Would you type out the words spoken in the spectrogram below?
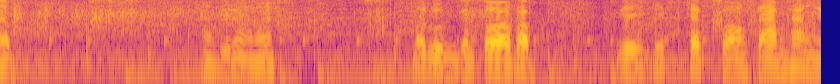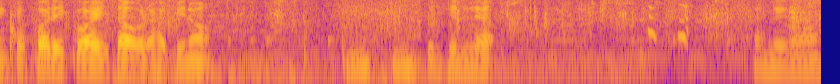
ครับพี่น้องมามาดุนกันต่อครับเดี๋ยวจักสองสามหั่งกับพ่อได้ก้อยเศร้าแล้วครับ พี่น้องเป็นเห็นแล้วทั้งไหนเนาะ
